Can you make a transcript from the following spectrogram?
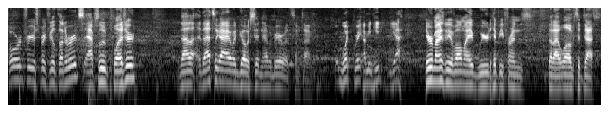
forward for your Springfield Thunderbirds. Absolute pleasure. Now that's a guy I would go sit and have a beer with sometime. What great! I mean, he yeah. He reminds me of all my weird hippie friends that I love to death.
